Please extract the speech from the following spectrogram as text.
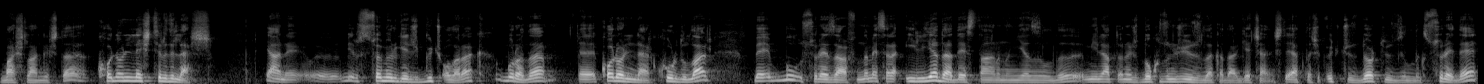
başlangıçta kolonileştirdiler. Yani e, bir sömürgeci güç olarak burada e, koloniler kurdular ve bu süre zarfında mesela İlyada destanının yazıldığı M.Ö. 9. yüzyıla kadar geçen işte yaklaşık 300-400 yıllık sürede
